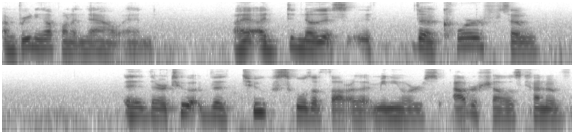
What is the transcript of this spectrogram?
I'm reading up on it now, and I, I did know this. The core, so uh, there are two. The two schools of thought are that Minior's outer shell is kind of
